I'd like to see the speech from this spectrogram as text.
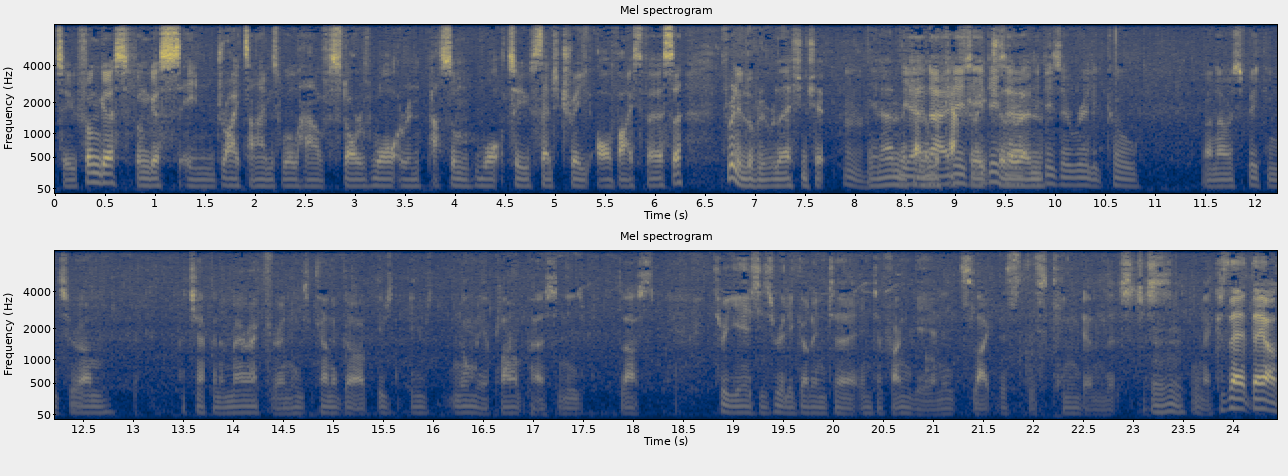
to fungus. Fungus in dry times will have store of water and pass some water to said tree, or vice versa. It's a really lovely relationship, you know. And they kind of look it is, after it each other. a, and it is a really cool. When I was speaking to um, chap in America, and he's kind of got he's, he's normally a plant person. He's last three years he's really got into into fungi, and it's like this this kingdom that's just you know because they they are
